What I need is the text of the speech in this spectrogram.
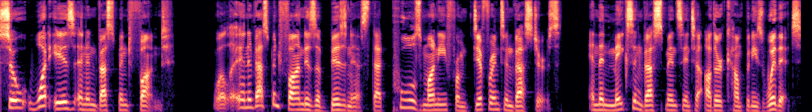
So, what is an investment fund? Well, an investment fund is a business that pools money from different investors and then makes investments into other companies with it.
